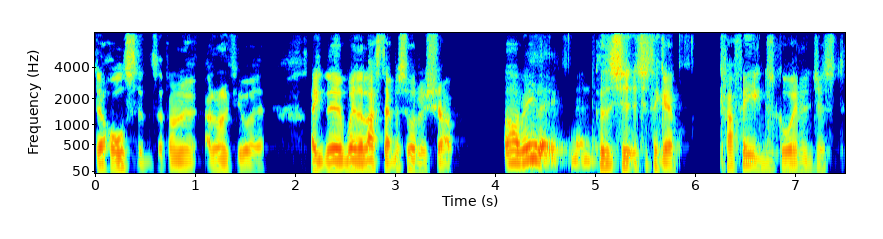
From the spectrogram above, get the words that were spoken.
to Holsten's. I don't know. I don't know if you were like the where the last episode was shot Oh, really? Because it's just, it's just like a cafe. You can just go in and just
